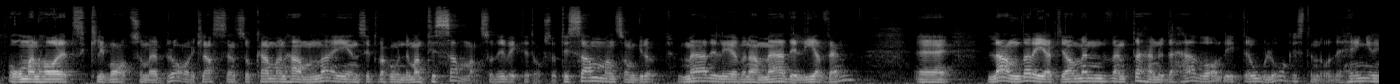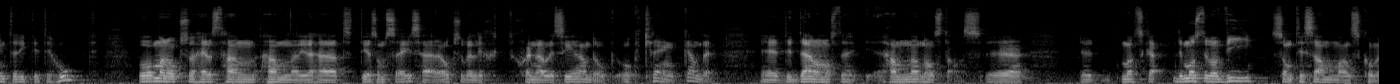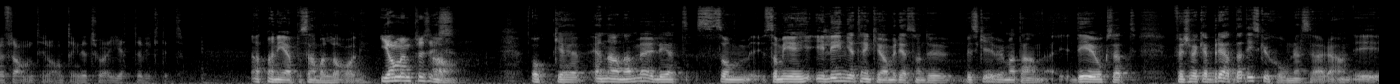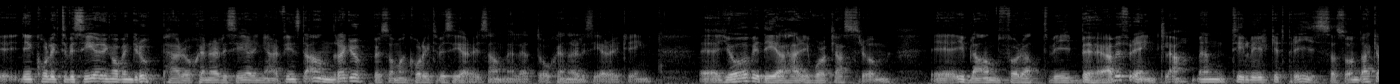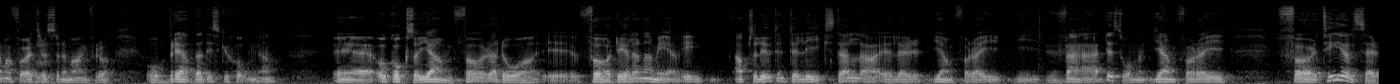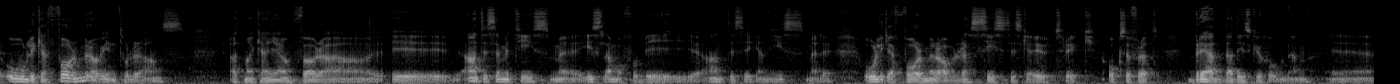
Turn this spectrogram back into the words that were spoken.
om man har ett klimat som är bra i klassen så kan man hamna i en situation där man tillsammans, och det är viktigt också, tillsammans som grupp med eleverna, med eleven eh, landar i att ja men vänta här nu, det här var lite ologiskt ändå, det hänger inte riktigt ihop. Och om man också helst hamnar i det här att det som sägs här är också väldigt generaliserande och, och kränkande. Eh, det är där man måste hamna någonstans. Eh, eh, ska, det måste vara vi som tillsammans kommer fram till någonting, det tror jag är jätteviktigt. Att man är på samma lag. Ja, men precis. Ja. Och eh, en annan möjlighet som, som är i linje, tänker jag, med det som du beskriver, Matan, det är också att försöka bredda diskussionen. Så här. Det är kollektivisering av en grupp här och generaliseringar. Finns det andra grupper som man kollektiviserar i samhället och generaliserar kring? Eh, gör vi det här i våra klassrum? Eh, ibland för att vi behöver förenkla, men till vilket pris? Alltså, där kan man föra ett mm. resonemang för att, att bredda diskussionen. Eh, och också jämföra då eh, fördelarna med, absolut inte likställa eller jämföra i, i värde så, men jämföra i företeelser, olika former av intolerans. Att man kan jämföra eh, antisemitism, islamofobi, antiziganism eller olika former av rasistiska uttryck. Också för att bredda diskussionen. Eh,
